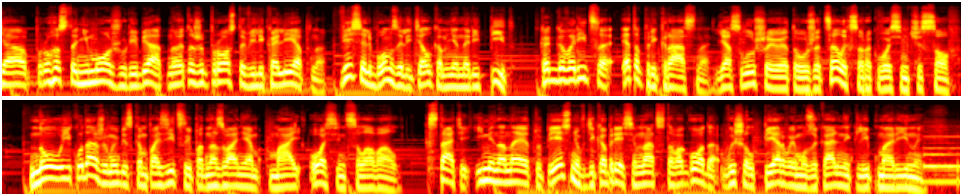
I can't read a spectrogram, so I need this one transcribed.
я просто не могу, ребят, но это же просто великолепно. Весь альбом залетел ко мне на репит. Как говорится, это прекрасно. Я слушаю это уже целых 48 часов. Ну и куда же мы без композиции под названием «Май осень целовал»? Кстати, именно на эту песню в декабре 2017 года вышел первый музыкальный клип Марины.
